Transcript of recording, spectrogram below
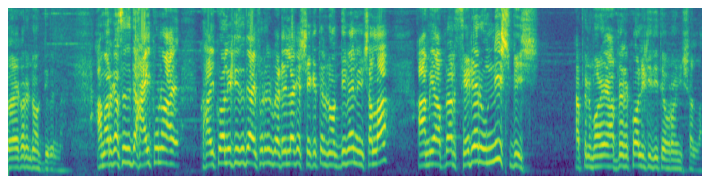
দয়া করে নক দিবেন না। আমার কাছে যদি হাই কোনো হাই কোয়ালিটি যদি আইফোনের ব্যাটারি লাগে সেক্ষেত্রে নক দিবেন ইনশাল্লাহ আমি আপনার সেডের উনিশ বিশ আপনার মনে- আপনার কোয়ালিটি দিতে পারব ইনশাল্লাহ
